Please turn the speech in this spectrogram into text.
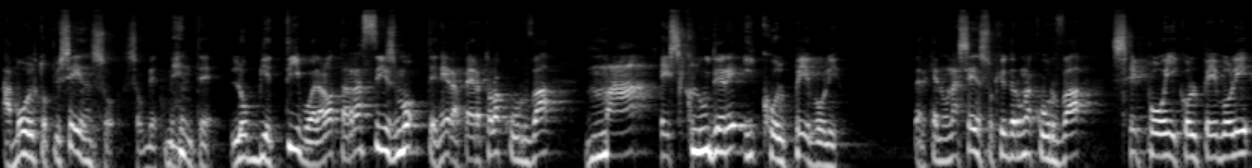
Ha molto più senso, se ovviamente l'obiettivo è la lotta al razzismo, tenere aperto la curva, ma escludere i colpevoli. Perché non ha senso chiudere una curva se poi i colpevoli,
